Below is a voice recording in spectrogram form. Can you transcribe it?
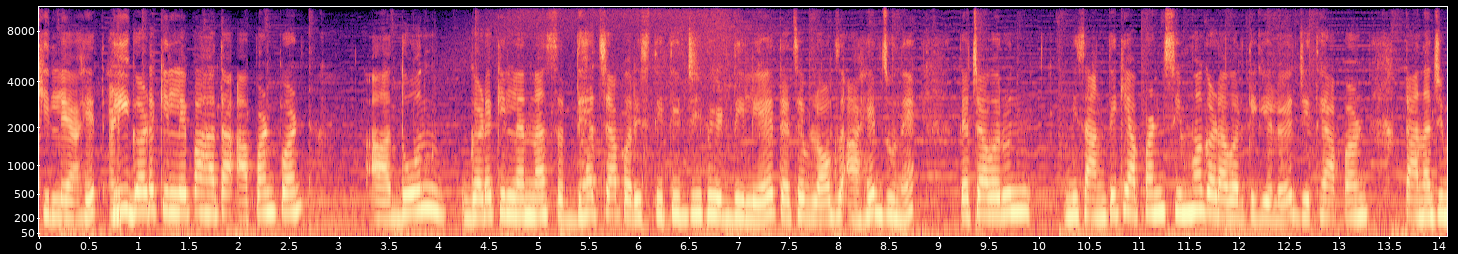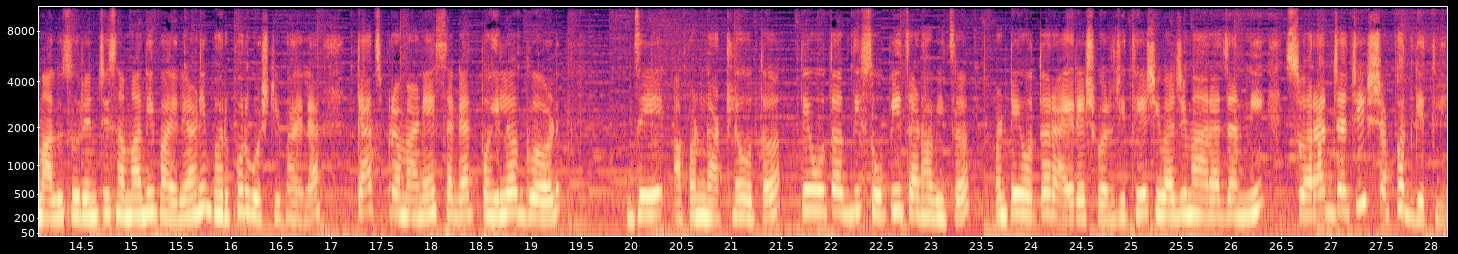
किल्ले आहेत. आणि गड किल्ले पाहता आपण पण दोन गड किल्ल्यांना सध्याच्या परिस्थितीत जी भेट दिली आहे त्याचे व्लॉग्स आहेत जुने. त्याच्यावरून मी सांगते की आपण सिंहगडावरती गेलो आहे जिथे आपण तानाजी मालुसुरेंची समाधी पाहिली आणि भरपूर गोष्टी पाहिल्या. त्याचप्रमाणे सगळ्यात पहिलं गड जे आपण गाठलं होतं ते होतं अगदी सोपी चढावीचं पण ते होतं रायरेश्वर जिथे शिवाजी महाराजांनी स्वराज्याची शपथ घेतली.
